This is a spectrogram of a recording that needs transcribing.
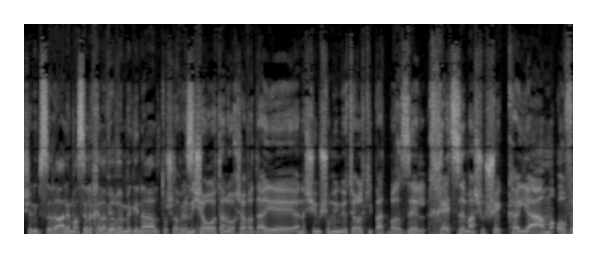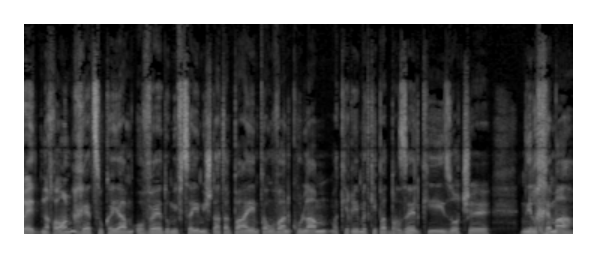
שנמסרה למעשה לחיל האוויר ומגינה על תושבי ישראל. למי שרואה אותנו עכשיו, ודאי אה, אנשים שומעים יותר על כיפת ברזל. חץ זה משהו שקיים, עובד, נכון? חץ הוא קיים, עובד, הוא מבצעי משנת 2000. כמובן, כולם מכירים את כיפת ברזל, כי היא זאת שנלחמה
